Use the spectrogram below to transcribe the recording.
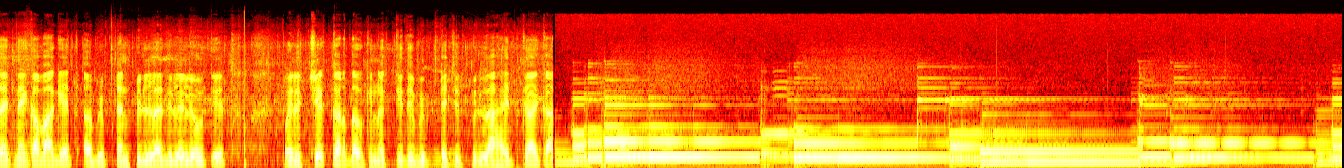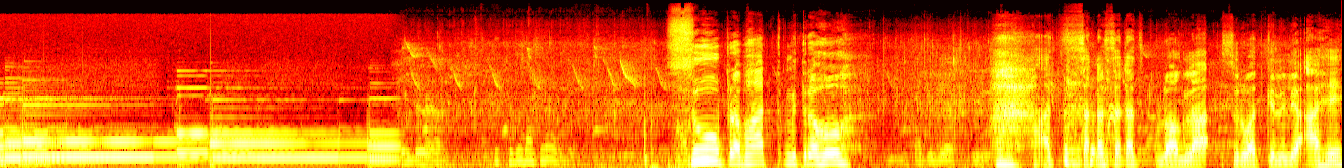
आहेत ना एका बागेत. बिबट्यान पिल्ला दिलेली होती. पहिले चेक करतो हो की नक्की ते बिबट्याचीच पिल्ला आहेत काय? का सुप्रभात मित्र हो. आज सकाळ सकाळ ब्लॉगला सुरुवात केलेली आहे.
